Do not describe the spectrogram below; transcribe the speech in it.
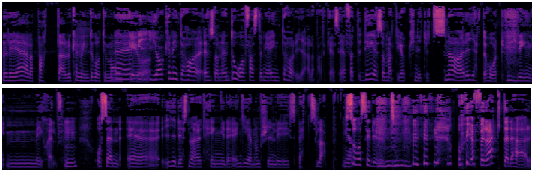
rejäla pattar. Då kan du inte gå till Monkey Nej, och... jag kan inte ha en sån ändå fastän jag inte har rejäla pattar kan jag säga. För det är som att jag knyter ett snöre jättehårt kring mig själv. Mm. Och sen eh, i det snöret hänger det en genomskinlig spetslapp. Så ser det ut. och jag föraktar det här.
